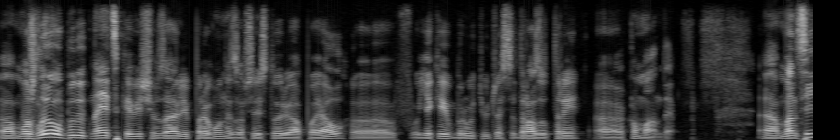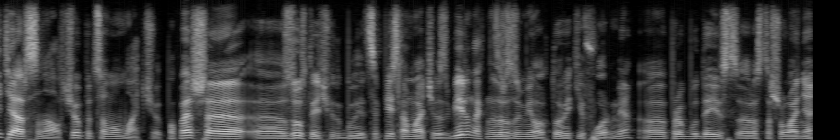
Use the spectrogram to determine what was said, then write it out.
е, можливо, будуть найцікавіші взагалі перегони за всю історію АПЛ, е, в яких беруть участь одразу три команди. Ман-Сіті Арсенал. Що по цьому матчу? По-перше, е, зустріч відбудеться після матчів збірних. Незрозуміло, хто в якій формі е, прибуде із розташування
